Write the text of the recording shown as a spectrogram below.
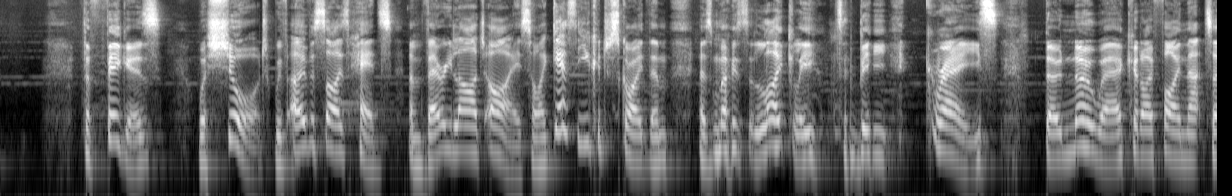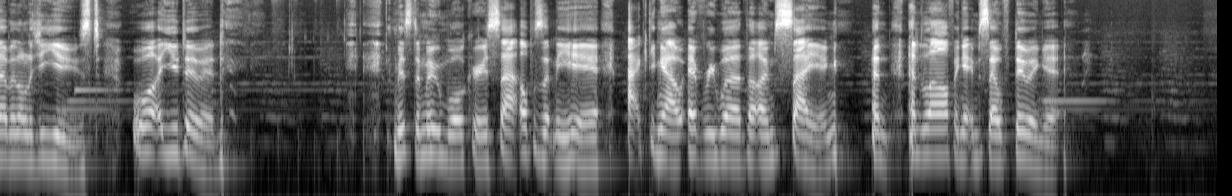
The figures were short with oversized heads and very large eyes, so I guess you could describe them as most likely to be greys. Though nowhere could I find that terminology used. What are you doing? Mr. Moonwalker is sat opposite me here, acting out every word that I'm saying and, and laughing at himself doing it.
